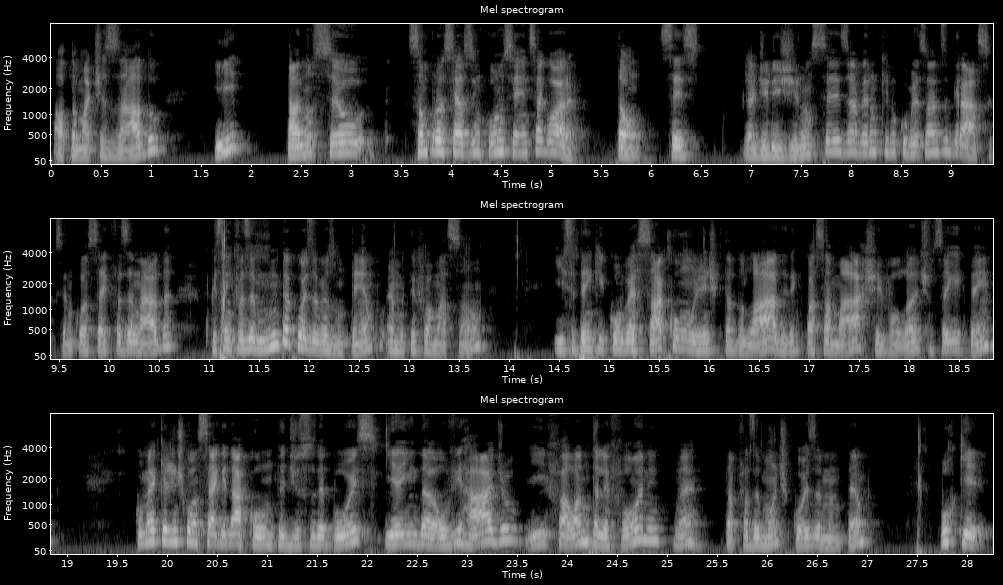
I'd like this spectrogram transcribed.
automatizado e tá no seu são processos inconscientes agora. Então, vocês já dirigiram, vocês já viram que no começo é uma desgraça, que você não consegue fazer nada, porque você tem que fazer muita coisa ao mesmo tempo, é muita informação, e você tem que conversar com gente que está do lado, e tem que passar marcha e volante, não sei o que, que tem. Como é que a gente consegue dar conta disso depois e ainda ouvir rádio e falar no telefone, né? Dá pra fazer um monte de coisa ao mesmo tempo. Porque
